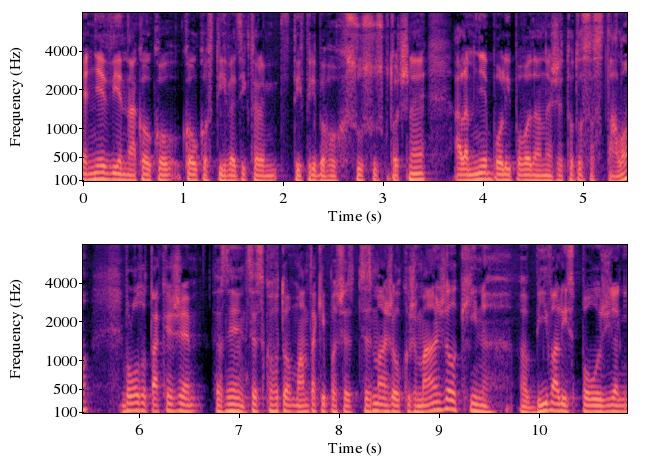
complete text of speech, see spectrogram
ja neviem, nakoľko, koľko z tých vecí, ktoré v tých príbehoch sú, sú skutočné, ale mne boli povedané, že toto sa stalo. Bolo to také, že zase neviem, cez koho to mám taký počet, cez manželku, že manželkin e, bývalý spolužiak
